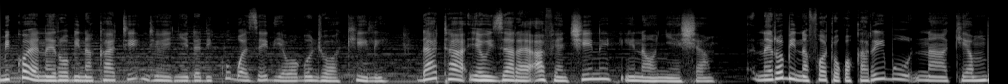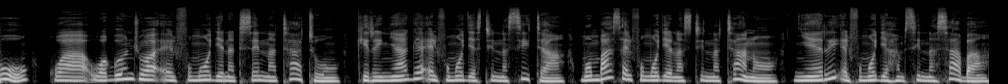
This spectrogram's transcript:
Mikoa ya Nairobi na Kati ndiyo yenye idadi kubwa zaidi ya wagonjwa wa akili. Data ya Wizara ya Afya nchini inaonyesha Nairobi inafuatwa kwa karibu na Kiambu kwa wagonjwa 1093, Kirinyaga 1066, Mombasa 1065, Nyeri 1057,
